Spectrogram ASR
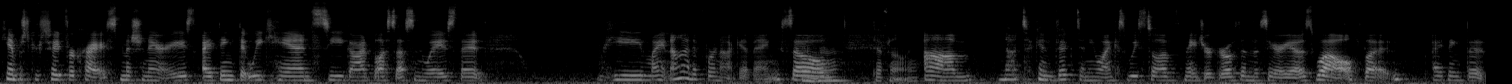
Campus Crusade for Christ, missionaries, I think that we can see God bless us in ways that He might not if we're not giving. So, Mm-hmm. Definitely. um, not to convict anyone because we still have major growth in this area as well, but I think that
